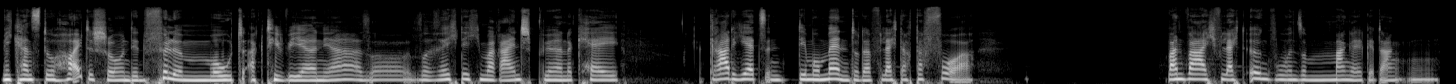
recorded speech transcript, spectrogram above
Wie kannst du heute schon den Fülle-Mode aktivieren? Ja, also so richtig mal reinspüren, okay, gerade jetzt in dem Moment oder vielleicht auch davor, wann war ich vielleicht irgendwo in so einem Mangelgedanken?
